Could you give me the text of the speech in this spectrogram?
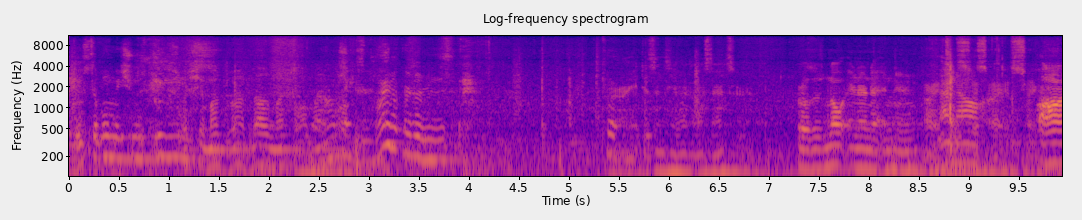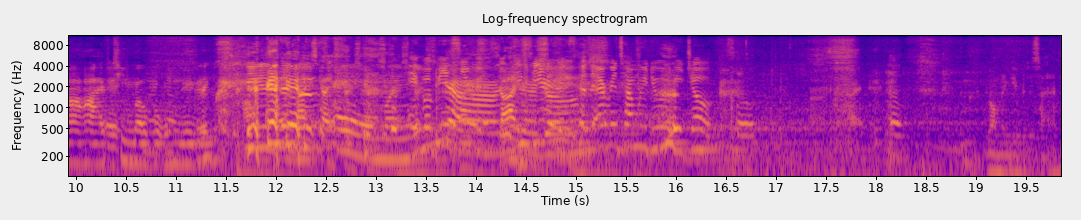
Don't step on my shoes, please. Shit, my, my, that was my fault. man. Alright, doesn't seem like I was the answer. Bro, there's no internet in here. Alright, I let's know. just- alright, let's try. Ah, I have T-Mobile, nigga. guys, guys, guys, guys. Hey, but be Yeah, serious. Be serious, because every time we do it, we joke. So, Alright. You want me to give it a sign if it's here?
